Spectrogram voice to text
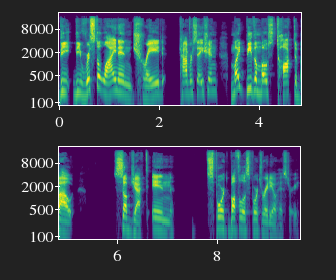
The the Ristolainen trade conversation might be the most talked about subject in sport Buffalo sports radio history.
